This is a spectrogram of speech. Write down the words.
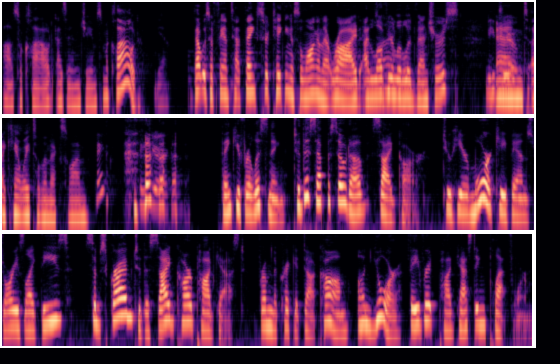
Uh, so Cleod, as in James McLeod. Yeah. That was a fantastic. Thanks for taking us along on that ride. I love your little adventures. Me too. And I can't wait till the next one. Thanks. Thank you, Erika. Thank you for listening to this episode of Sidecar. To hear more Cape Ann stories like these, subscribe to the Sidecar podcast from thecricket.com on your favorite podcasting platform.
